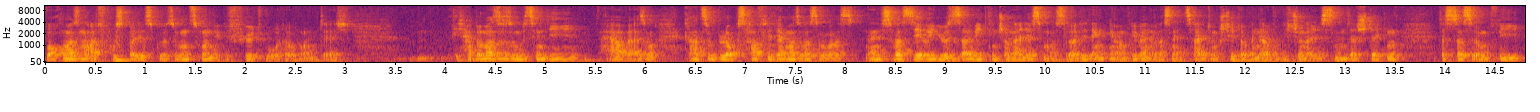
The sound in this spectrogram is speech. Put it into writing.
wo auch mal so eine Art Fußballdiskussionsrunde geführt wurde. Und ich, ich habe immer so, so ein bisschen die, ja, also gerade so Blogs haftet ja immer sowas, sowas, nicht sowas Seriöses an wie den Journalismus. Leute denken ja irgendwie, wenn was in der Zeitung steht, oder wenn da wirklich Journalisten hinterstecken, dass das irgendwie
